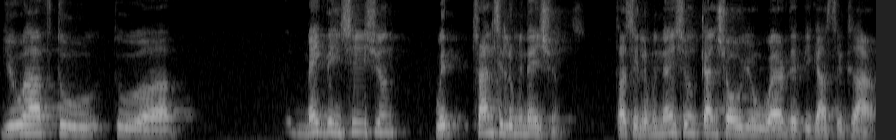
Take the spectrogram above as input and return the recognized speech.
You have to, to uh, make the incision with transilluminations. Transillumination can show you where the epigastrics are.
